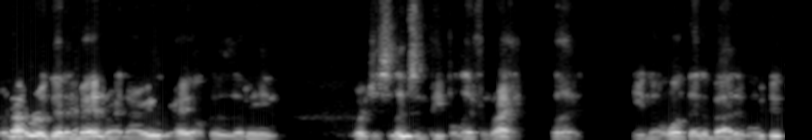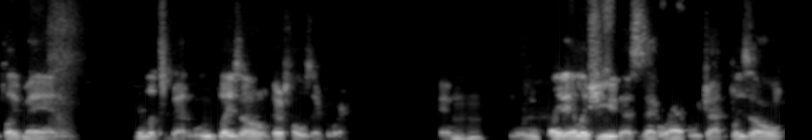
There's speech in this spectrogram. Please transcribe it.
We're not real good at Yeah. man right now either. Hell, because I mean, we're just losing people left and right. But you know, one thing about it, when we do play man, it looks better. When we play zone, there's holes everywhere. And Mhm. when we played LSU, that's exactly what happened. We tried to play zone,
